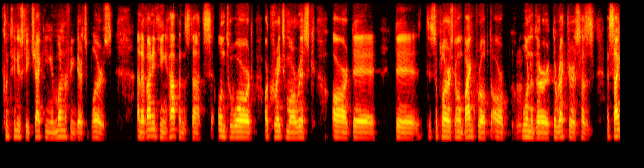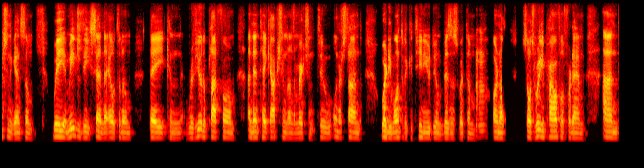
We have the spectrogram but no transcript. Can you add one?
continuously checking and monitoring their suppliers. And if anything happens that's untoward or creates more risk, or the the, the suppliers going bankrupt, or mm-hmm. one of their directors has a sanction against them, we immediately send it out to them. They can review the platform and then take action on the merchant to understand whether you wanted to continue doing business with them mm-hmm. or not. So it's really powerful for them. And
